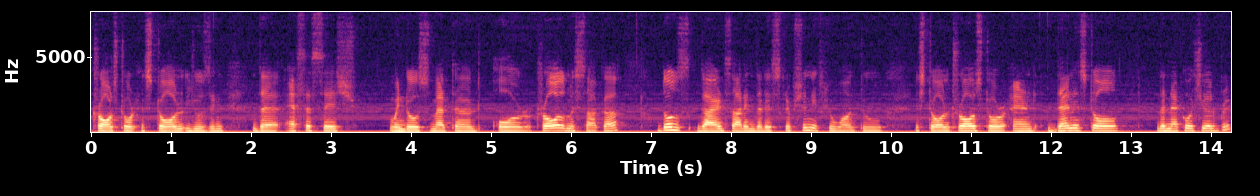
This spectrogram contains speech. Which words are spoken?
troll store installed using the SSH Windows method or troll Misaka those guides are in the description if you want to install troll store and then install the Neko jailbreak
